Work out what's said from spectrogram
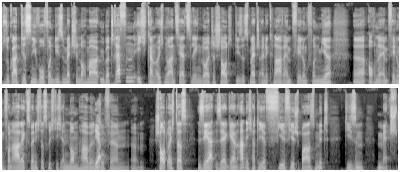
sogar das Niveau von diesem Match hier nochmal übertreffen. Ich kann euch nur ans Herz legen, Leute, schaut dieses Match. Eine klare Empfehlung von mir. Äh, auch eine Empfehlung von Alex, wenn ich das richtig entnommen habe. Insofern ja. ähm, schaut euch das sehr, sehr gern an. Ich hatte hier viel, viel Spaß mit diesem Match.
